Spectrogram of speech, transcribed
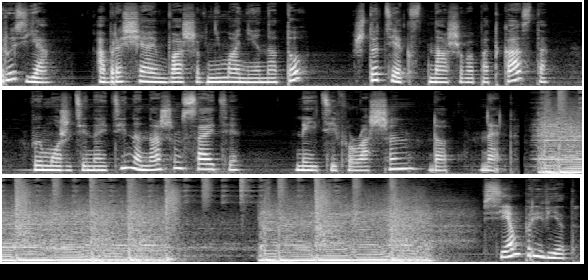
Друзья, обращаем ваше внимание на то, что текст нашего подкаста вы можете найти на нашем сайте nativerussian.net. Всем привет!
